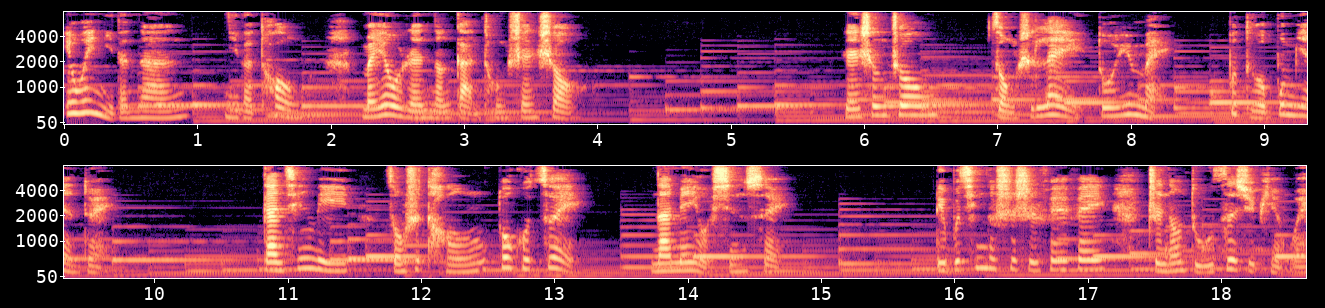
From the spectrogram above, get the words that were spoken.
因为你的难，你的痛，没有人能感同身受。人生中总是泪多于美，不得不面对；感情里总是疼多过醉，难免有心碎。理不清的是是非非，只能独自去品味；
